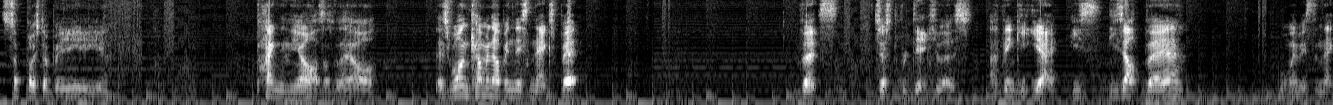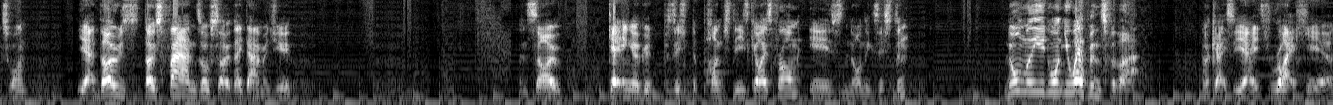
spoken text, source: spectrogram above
supposed to be. Pain in the arse, that's what they are. There's one coming up in this next bit that's just ridiculous. I think, he, yeah, he's he's up there. Or maybe it's the next one. Yeah, those those fans also, they damage you. And so, getting a good position to punch these guys from is non-existent. Normally you'd want your weapons for that. Okay, so yeah, it's right here.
